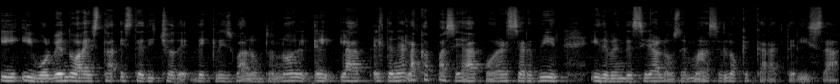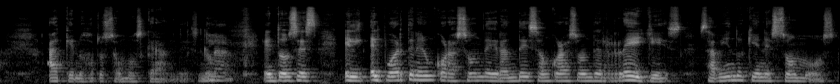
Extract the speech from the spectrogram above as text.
y, y volviendo a esta, este dicho de, de Chris Valenton, ¿no? El, el- la- el tener la capacidad de poder servir y de bendecir a los demás es lo que caracteriza a que nosotros somos grandes, ¿no? Claro. Entonces, el, el poder tener un corazón de grandeza, un corazón de reyes, sabiendo quiénes somos,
